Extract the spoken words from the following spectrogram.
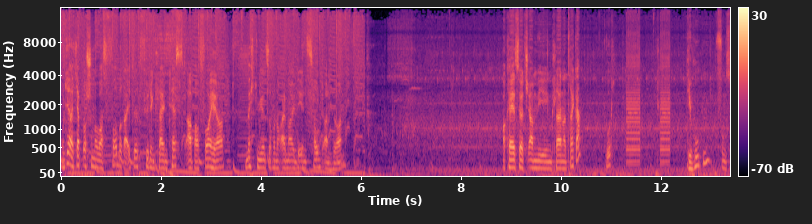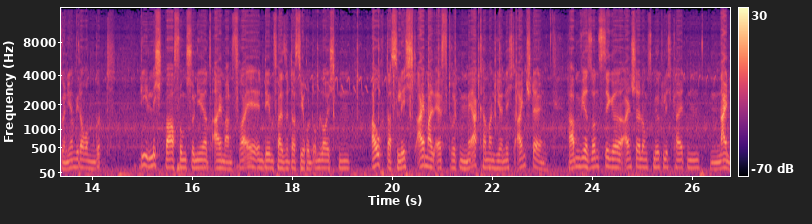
Und ja, ich habe auch schon mal was vorbereitet für den kleinen Test, aber vorher möchten wir uns auch noch einmal den Sound anhören. Okay, es hört sich an wie ein kleiner Trecker. Gut. Die Hupen funktionieren wiederum gut. Die Lichtbar funktioniert einwandfrei. In dem Fall sind das die Rundumleuchten. Auch das Licht. Einmal F drücken. Mehr kann man hier nicht einstellen. Haben wir sonstige Einstellungsmöglichkeiten? Nein.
